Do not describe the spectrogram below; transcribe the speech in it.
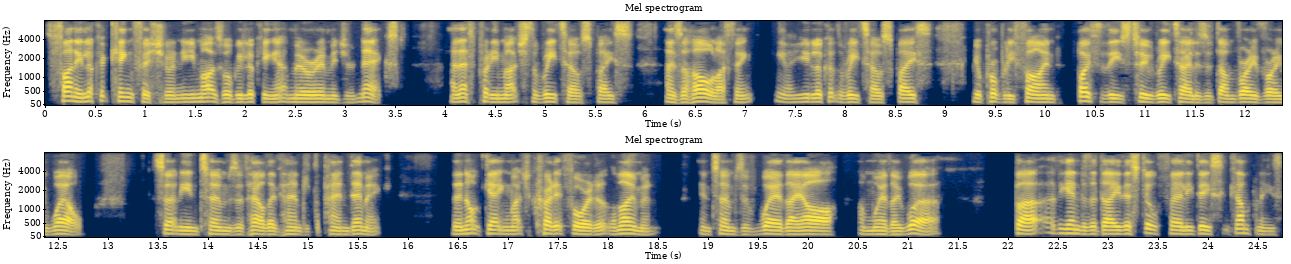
It's funny, look at Kingfisher and you might as well be looking at a mirror image of Next. And that's pretty much the retail space as a whole, I think. You know, you look at the retail space, you'll probably find both of these two retailers have done very, very well, certainly in terms of how they've handled the pandemic. They're not getting much credit for it at the moment in terms of where they are and where they were. But at the end of the day, they're still fairly decent companies.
